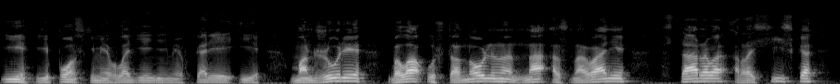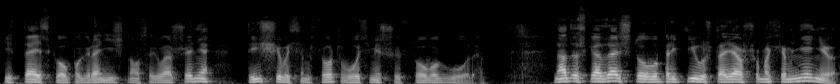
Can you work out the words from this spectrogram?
и японскими владениями в Корее и Манчжурии была установлена на основании старого российско Китайского пограничного соглашения 1886 года. Надо сказать, что вопреки устоявшемуся мнению,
